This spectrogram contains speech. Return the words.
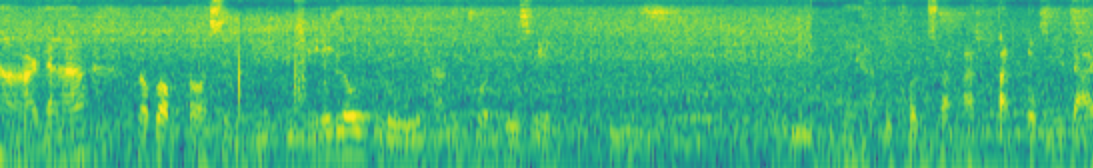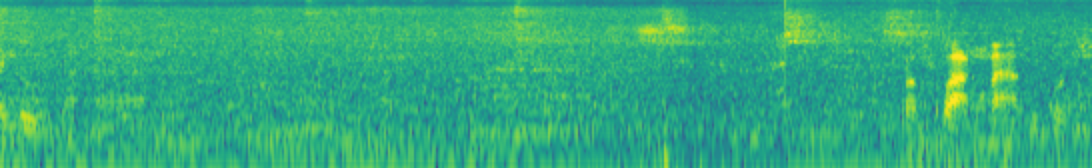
ขายนะฮะเราบอกต่อสิ่งดีๆให้โลกรู้ค่ะทุกคนดูสินี่ฮะทุกคนสามารถตัดตรงนี้ได้เลยนะ ฮะกว้างขวางมากทุกคนนะ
